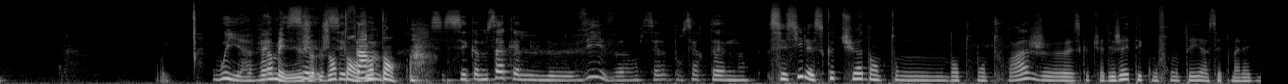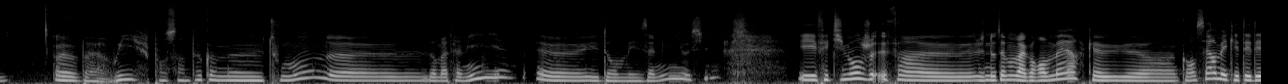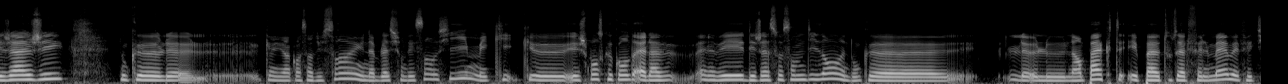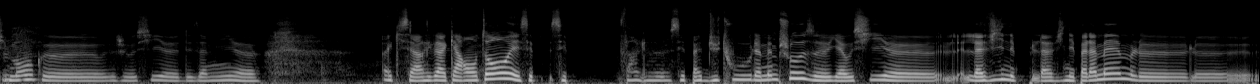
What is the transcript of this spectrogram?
Oui. Oui, avec Non, mais j'entends, j'entends. C'est comme ça qu'elles le vivent, hein, pour certaines. Cécile, est-ce que tu as dans ton, dans ton entourage, euh, est-ce que tu as déjà été confrontée à cette maladie? Euh, bah oui, je pense un peu comme euh, tout le monde, euh, dans ma famille euh, et dans mes amis aussi. Et effectivement, je- enfin, euh, j'ai notamment ma grand-mère qui a eu un cancer, mais qui était déjà âgée, donc euh, le- le- qui a eu un cancer du sein, une ablation des seins aussi, mais qui, que, et je pense que quand elle, av- elle avait déjà 70 ans, donc euh, l'impact est pas tout à fait le même, effectivement, Mhm. que j'ai aussi euh, des amis à qui c'est arrivé à 40 ans et c'est enfin le c'est pas du tout la même chose. Il y a aussi euh, la vie n'est la vie n'est pas la même. Le le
